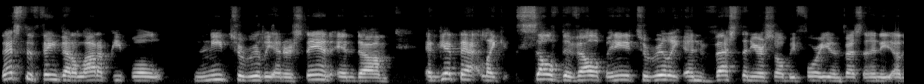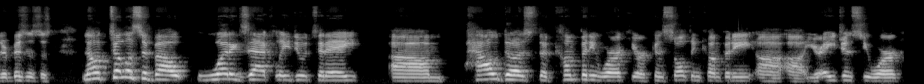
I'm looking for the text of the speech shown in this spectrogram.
that's the thing that a lot of people need to really understand and um, and get that like self development. You need to really invest in yourself before you invest in any other businesses. Now, tell us about what exactly you do today. Um, how does the company work? Your consulting company, uh, uh, your agency work,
